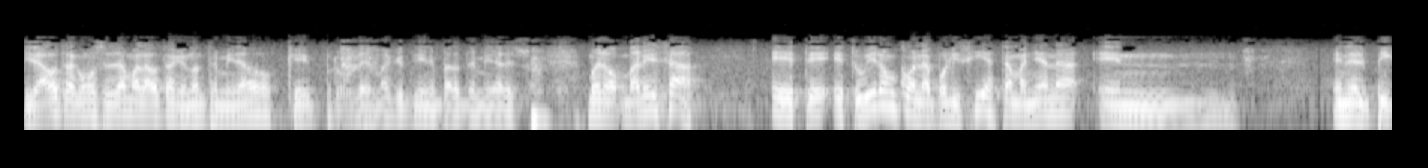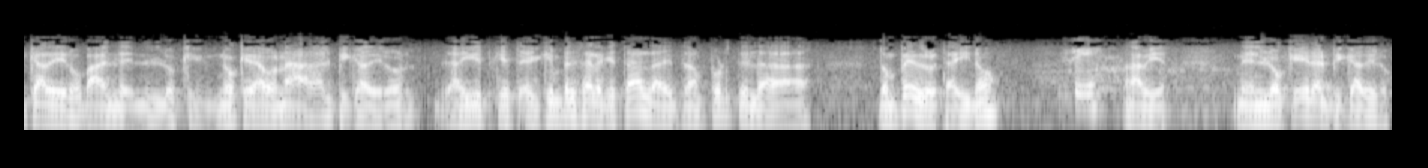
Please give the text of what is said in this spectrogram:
Y la otra, ¿cómo se llama la otra que no han terminado? Qué problema que tienen para terminar eso. Bueno, Vanessa, este, estuvieron con la policía esta mañana en, en el picadero, va, en lo que no ha quedado nada, el picadero. Ahí, ¿qué, ¿Qué empresa es la que está? La de transporte, la... Don Pedro está ahí, ¿no? Sí. Ah, bien. En lo que era el picadero.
